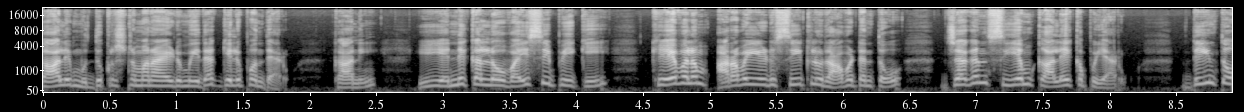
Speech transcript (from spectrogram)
గాలి ముద్దుకృష్ణమనాయుడు మీద గెలుపొందారు. కానీ ఈ ఎన్నికల్లో వైసీపీకి కేవలం అరవై ఏడు సీట్లు రావటంతో జగన్ సీఎం కాలేకపోయారు. దీంతో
